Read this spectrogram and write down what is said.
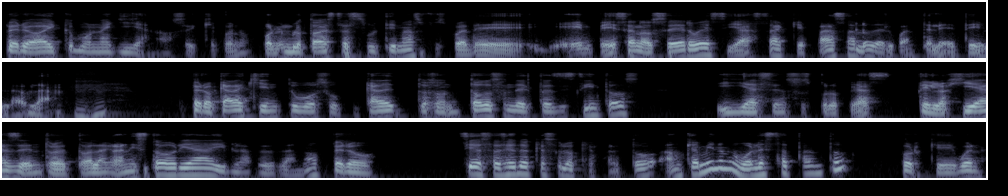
pero hay como una guía, ¿no? sé que, bueno, por ejemplo, todas estas últimas, pues puede, empiezan los héroes y hasta que pasa lo del guantelete y bla, bla. Pero cada quien tuvo su, cada, son, todos son directores distintos, y hacen sus propias trilogías dentro de toda la gran historia y bla, bla, bla, ¿no? Pero sí, o sea, siento que eso es lo que faltó, aunque a mí no me molesta tanto, porque, bueno,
